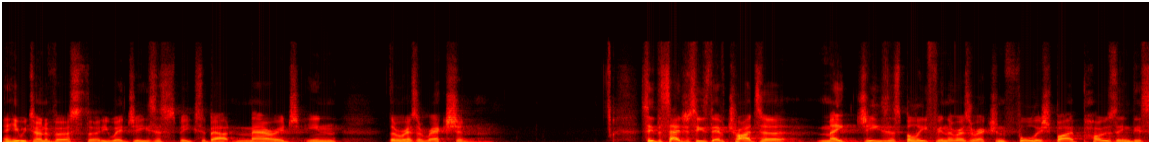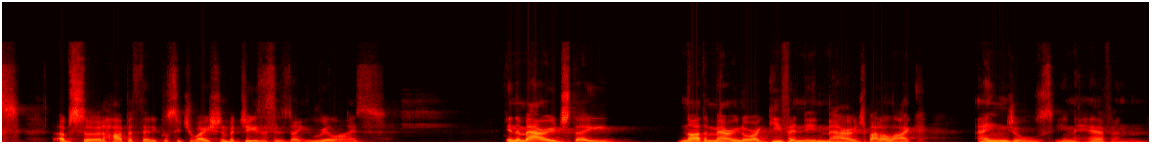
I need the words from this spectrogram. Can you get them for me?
And here we turn to verse 30, where Jesus speaks about marriage in the resurrection. See, the Sadducees, they've tried to make Jesus' belief in the resurrection foolish by posing this absurd hypothetical situation. But Jesus says, Don't you realize? In the marriage, they neither marry nor are given in marriage, but are like angels in heaven.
